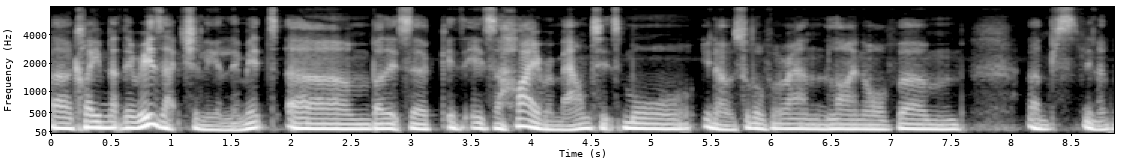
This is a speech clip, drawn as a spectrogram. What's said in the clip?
uh, claim that there is actually a limit, um, but it's a it, it's a higher amount. It's more you know sort of around the line of um, um, you know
